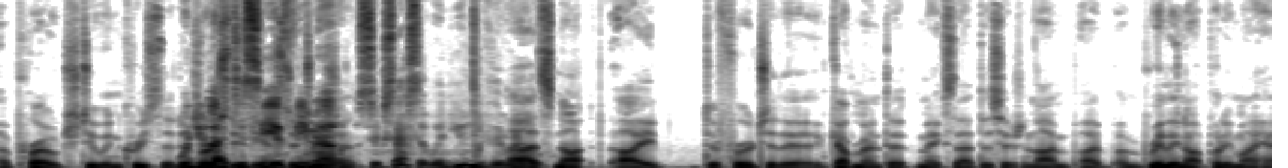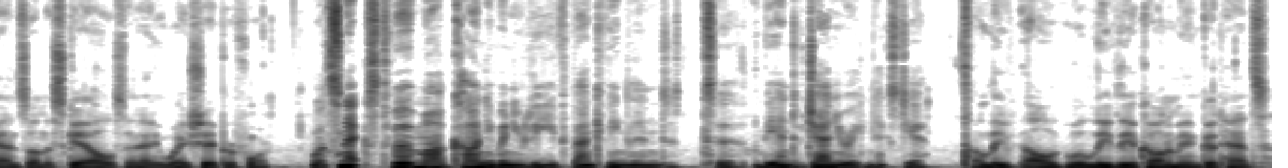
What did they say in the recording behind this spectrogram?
approach to increase the Would diversity. Would you like to see a female successor when you leave the role? Uh, it's not. I defer to the government that makes that decision. I'm, I'm really not putting my hands on the scales in any way, shape, or form. What's next for Mark Carney when you leave the Bank of England to the end of January next year? I'll leave. I'll, we'll leave the economy in good hands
